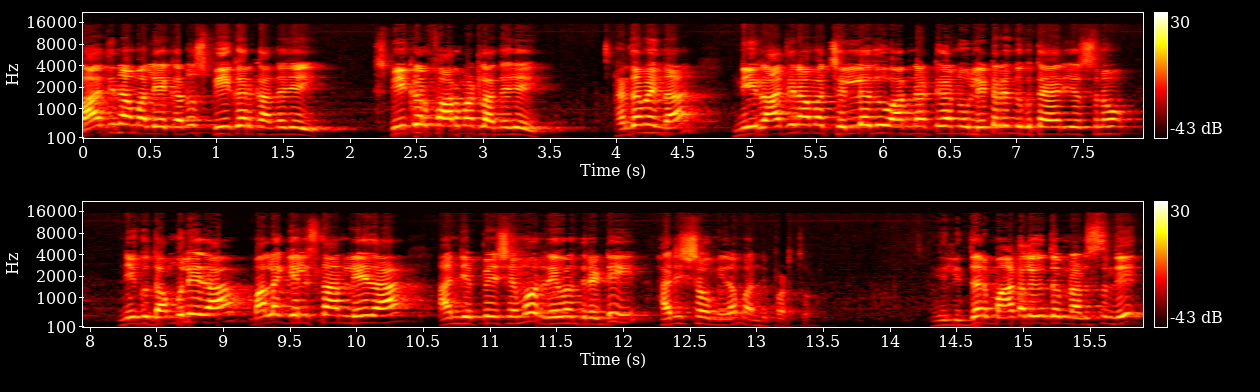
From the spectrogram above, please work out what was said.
రాజీనామా లేఖను స్పీకర్కి అందజేయి. స్పీకర్ ఫార్మాట్లు అందజేయి. అర్థమైందా? నీ రాజీనామా చెల్లదు అన్నట్టుగా నువ్వు లెటర్ ఎందుకు తయారు చేస్తున్నావు? నీకు దమ్ము లేదా? మళ్ళీ గెలుస్తాను లేదా? అని చెప్పేసేమో రేవంత్ రెడ్డి హరీష్ రావు మీద మండిపడుతున్నాడు వీళ్ళిద్దరు మాటల యుద్ధం నడుస్తుంది.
